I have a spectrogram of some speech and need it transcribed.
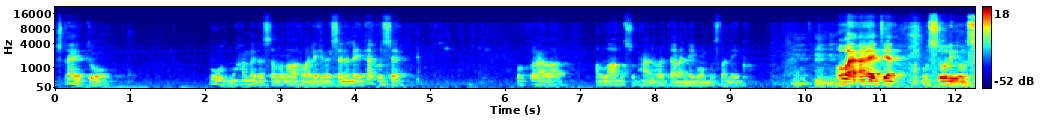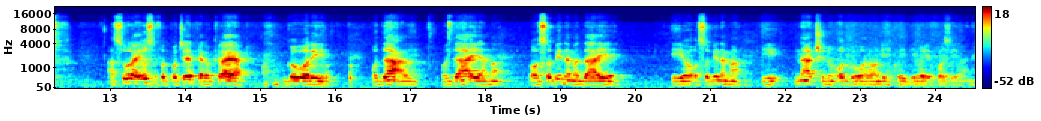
šta je to put Muhammeda sallallahu alejhi ve selleme i kako se pokorava Allahu subhanahu wa ta'ala njegovom poslaniku. Ovaj ajet je u suri Jusuf. A sura Jusuf od početka do kraja govori o da'i, o dajama, o osobinama daje i o osobinama i načinu odgovora onih koji bivaju pozivani.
